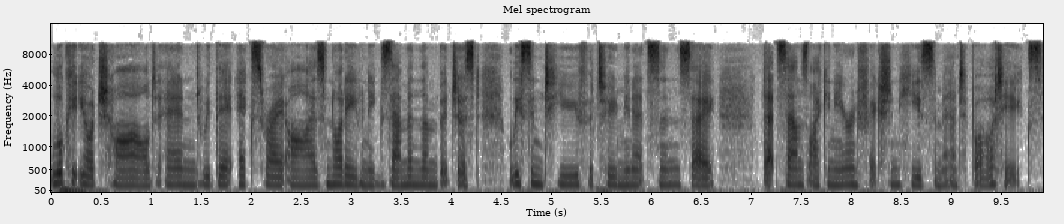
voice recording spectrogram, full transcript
look at your child and with their x ray eyes, not even examine them, but just listen to you for two minutes and say, that sounds like an ear infection, here's some antibiotics,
